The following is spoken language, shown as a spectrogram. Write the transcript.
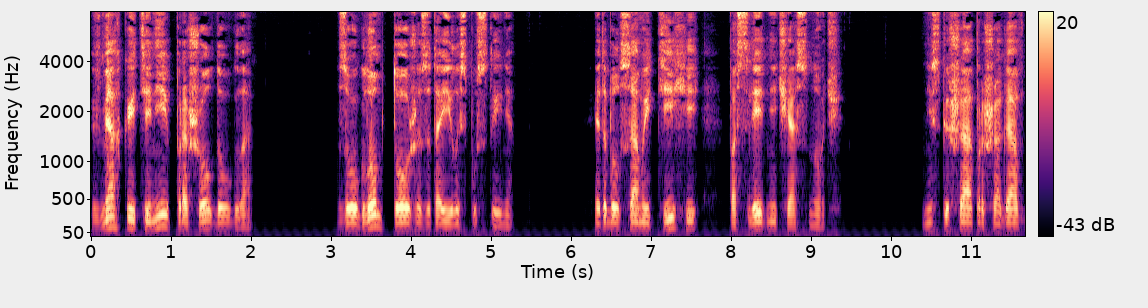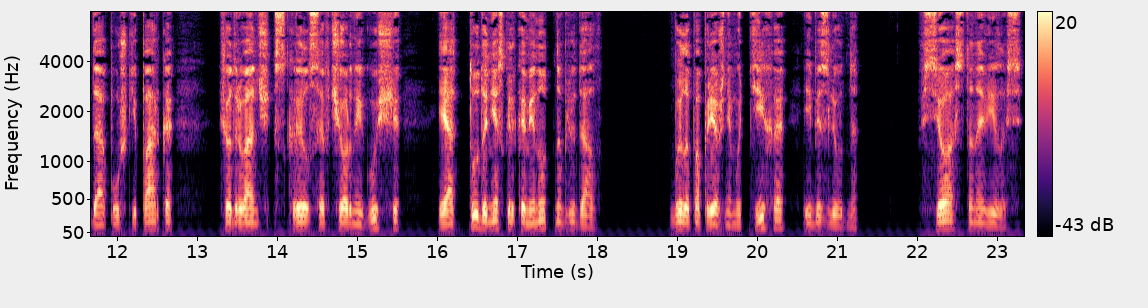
в мягкой тени прошел до угла. За углом тоже затаилась пустыня. Это был самый тихий, последний час ночи. Не спеша прошагав до опушки парка, Федор Иванович скрылся в черной гуще и оттуда несколько минут наблюдал. Было по-прежнему тихо и безлюдно. Все остановилось.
